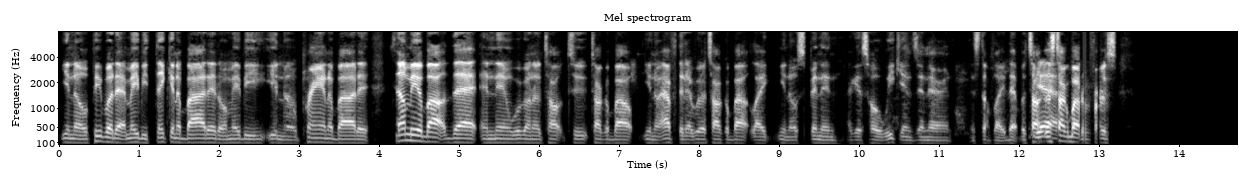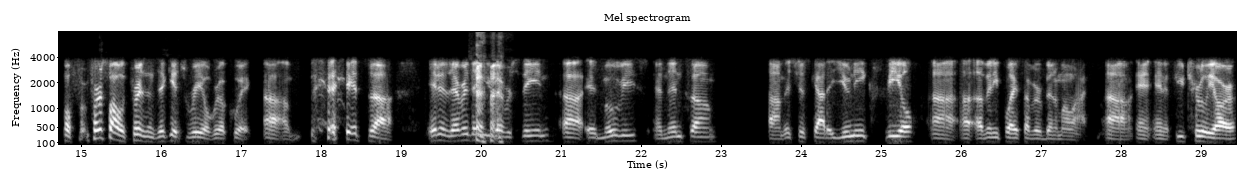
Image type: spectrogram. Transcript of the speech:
you know, people that may be thinking about it or maybe, you know, praying about it. Tell me about that and then we're gonna talk to talk about, you know, after that we'll talk about like, you know, spending, I guess, whole weekends in there and, and stuff like that. But talk, yeah. let's talk about the first well, f- first of all, with prisons, it gets real, real quick. Um, it's uh, it is everything you've ever seen uh, in movies, and then some. Um, it's just got a unique feel uh, of any place I've ever been in my life. Uh, and, and, if you truly are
